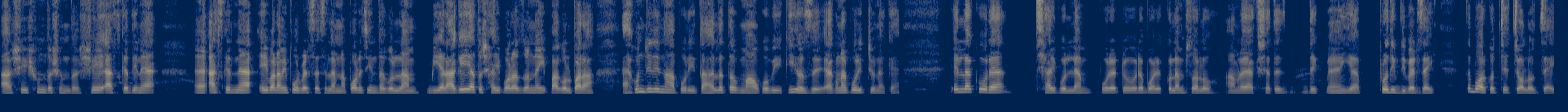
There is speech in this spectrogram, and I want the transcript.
আর সেই সুন্দর সুন্দর, সেই আজকের দিনে আহ, আজকের দিনে এইবার আমি পরবে চাইছিলাম না পরে চিন্তা করলাম বিয়ের আগেই এত শাড়ি পরার জন্য এই পাগল পাড়া। এখন যদি না পরি তাহলে তো মাও কবি কি হয়েছে? এখন আর পরিচ্ছু না কে? এলা করে শাড়ি পরলাম পরে টোরে বরে করলাম চলো আমরা একসাথে দেখ ইয়া প্রদীপ দিবার যাই। তো বর করছে চলো যাই।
